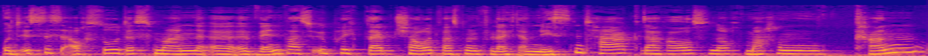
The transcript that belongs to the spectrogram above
Und ist es auch so, dass man, äh, wenn was übrig bleibt, schaut, was man vielleicht am nächsten Tag daraus noch machen kann?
